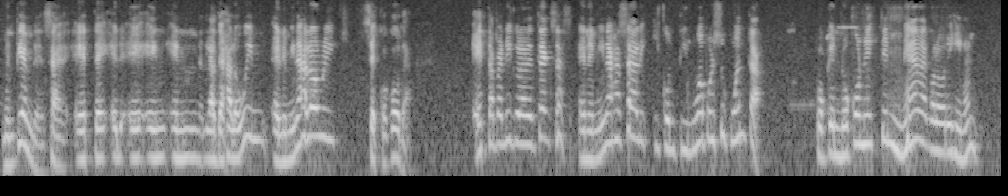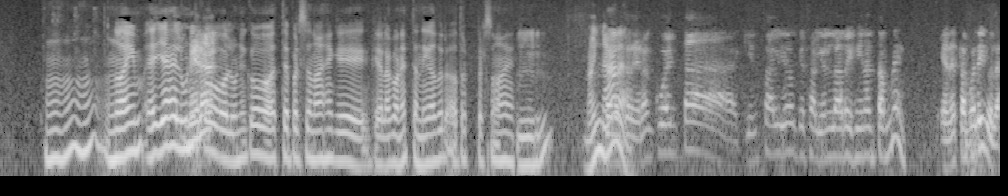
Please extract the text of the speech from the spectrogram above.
¿Me entiendes? O sea, este, en, en, en las de Halloween, eliminas a Laurie, se cocota. Esta película de Texas, eliminas a Sally y continúa por su cuenta. Porque no conecten nada con la original. No hay, ella es el único, Mira. el único este personaje que, que la conecta, ni otro- otros personajes. No hay Pero se nada. dieron cuenta quién salió, que salió en la original también, en esta película.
